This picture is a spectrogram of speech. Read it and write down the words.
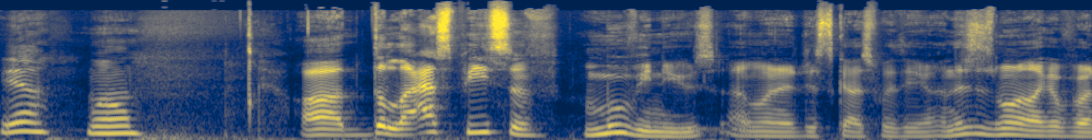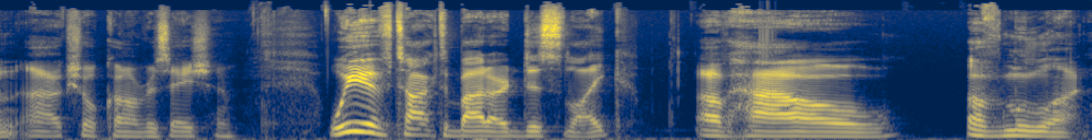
yeah. Well, Uh, the last piece of movie news I want to discuss with you, and this is more like of an actual conversation. We have talked about our dislike of how of Mulan,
